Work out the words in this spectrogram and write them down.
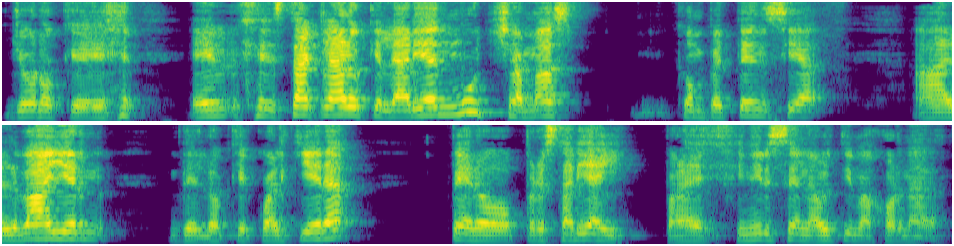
yo creo que está claro que le harían mucha más competencia al Bayern de lo que cualquiera, pero, pero estaría ahí para definirse en la última jornada.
